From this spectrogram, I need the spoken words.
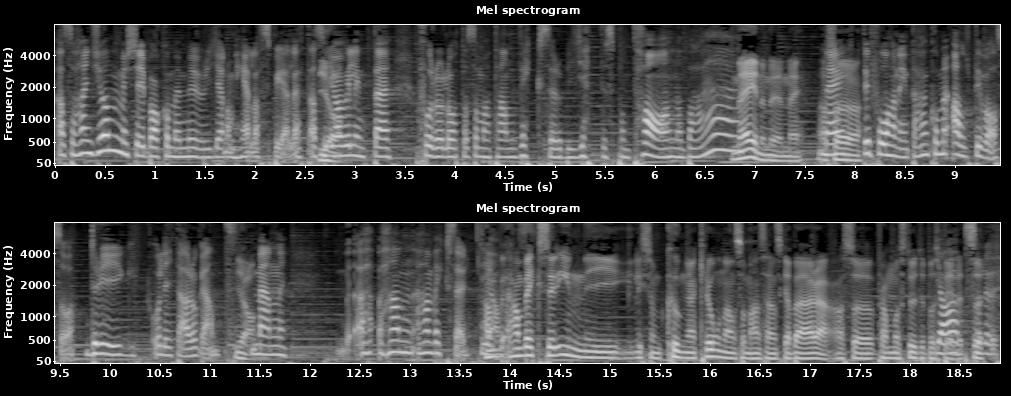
alltså han gömmer sig bakom en mur genom hela spelet. Alltså Ja. jag vill inte få det att låta som att han växer och blir jättespontan och bara äh. Nej, nej, nej, nej. Alltså, Nej, det får han inte. Han kommer alltid vara så. Dryg och lite arrogant. Ja. Men han, han växer. Det han, han växer in i liksom kungakronan som han sen ska bära. Alltså framåt slutet på Ja, spelet. Så absolut.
